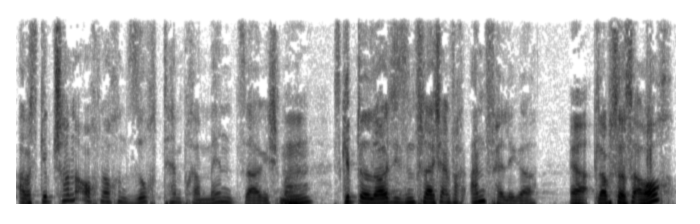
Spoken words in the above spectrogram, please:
Aber es gibt schon auch noch ein Suchttemperament, sage ich mal. Mhm. Es gibt äh, Leute, die sind vielleicht einfach anfälliger. Ja, Glaubst du das auch?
